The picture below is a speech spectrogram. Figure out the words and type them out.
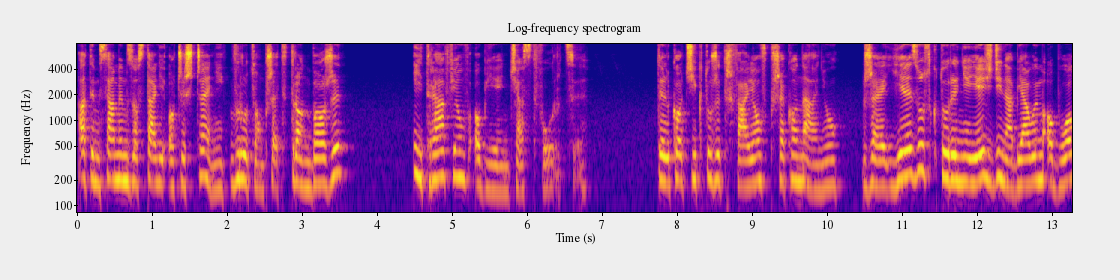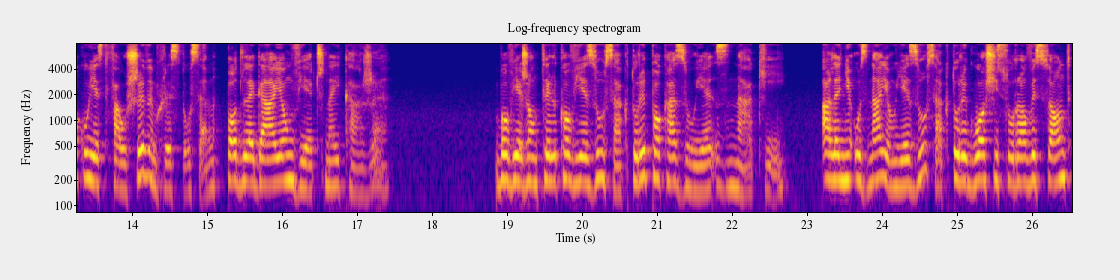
a tym samym zostali oczyszczeni, wrócą przed tron Boży i trafią w objęcia Stwórcy. Tylko ci, którzy trwają w przekonaniu, że Jezus, który nie jeździ na białym obłoku, jest fałszywym Chrystusem, podlegają wiecznej karze. Bo wierzą tylko w Jezusa, który pokazuje znaki ale nie uznają Jezusa, który głosi surowy sąd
